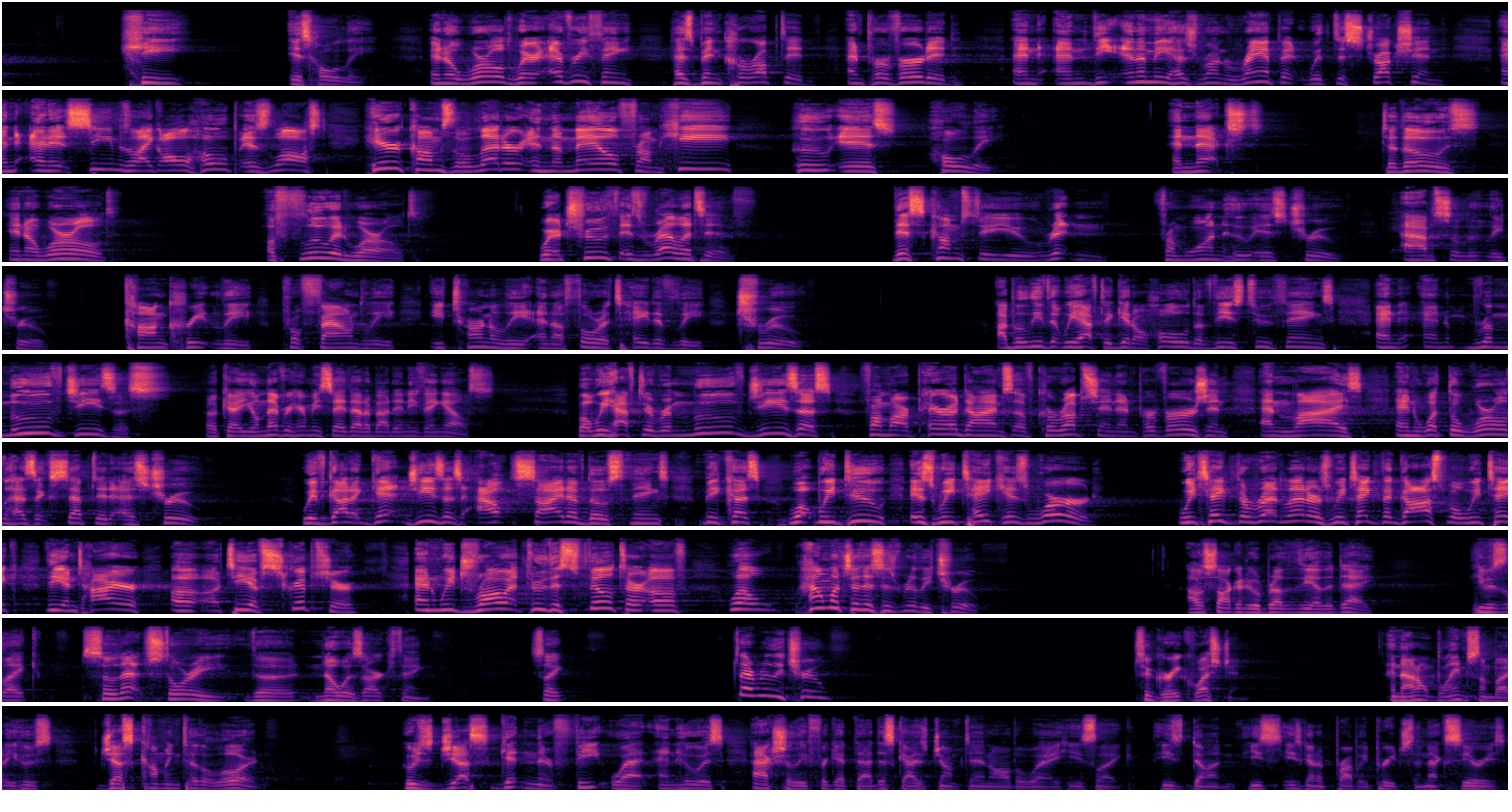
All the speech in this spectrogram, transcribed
He is holy. In a world where everything has been corrupted and perverted, and, and the enemy has run rampant with destruction, and, and it seems like all hope is lost, here comes the letter in the mail from He who is holy. And next, to those in a world, a fluid world, where truth is relative, this comes to you written from one who is true, absolutely true, concretely, profoundly, eternally, and authoritatively true. I believe that we have to get a hold of these two things and, and remove Jesus Okay, you'll never hear me say that about anything else. But we have to remove Jesus from our paradigms of corruption and perversion and lies and what the world has accepted as true. We've got to get Jesus outside of those things because what we do is we take his word. We take the red letters, we take the gospel, we take the entire uh, of scripture, and we draw it through this filter of, well, how much of this is really true? I was talking to a brother the other day. He was like, So that story, the Noah's Ark thing, it's like, is that really true? It's a great question. And I don't blame somebody who's just coming to the Lord. who's just getting their feet wet and who is actually forget that. This guy's jumped in all the way. He's like he's done. He's he's going to probably preach the next series.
